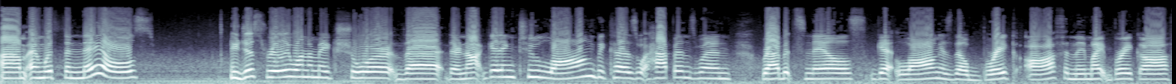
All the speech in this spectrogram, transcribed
Um, and with the nails, you just really want to make sure that they're not getting too long because what happens when rabbits' nails get long is they'll break off and they might break off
